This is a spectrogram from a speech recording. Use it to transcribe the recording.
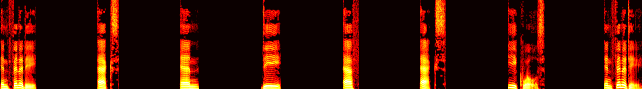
infinity x n d f x equals infinity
